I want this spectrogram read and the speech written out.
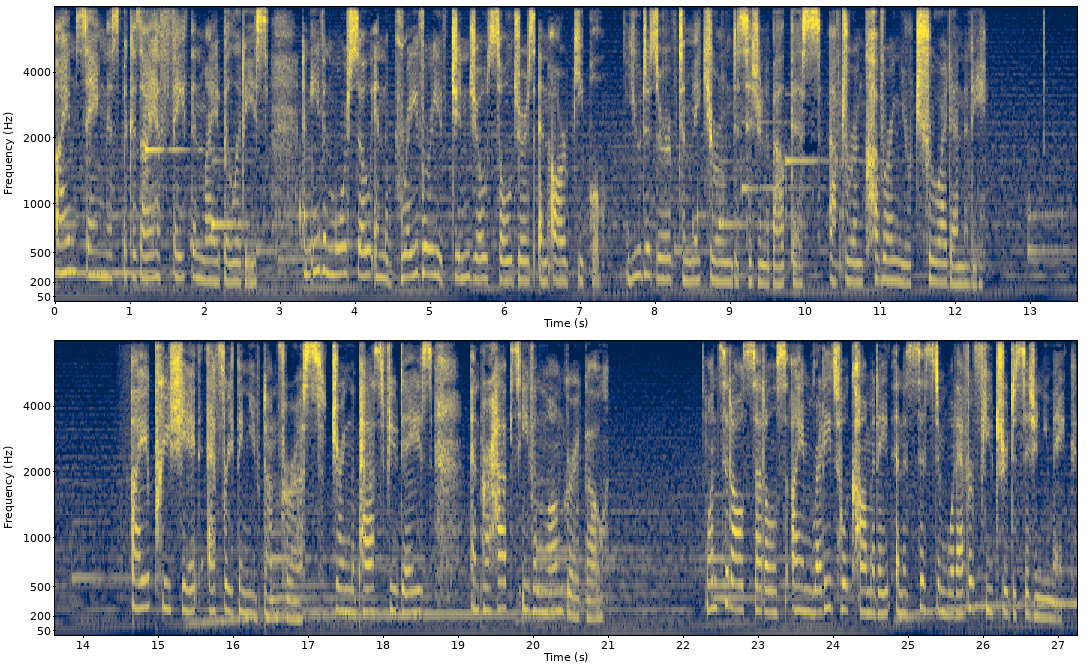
I am saying this because I have faith in my abilities, and even more so in the bravery of Jinzhou's soldiers and our people. You deserve to make your own decision about this after uncovering your true identity. I appreciate everything you've done for us during the past few days, and perhaps even longer ago. Once it all settles, I am ready to accommodate and assist in whatever future decision you make.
